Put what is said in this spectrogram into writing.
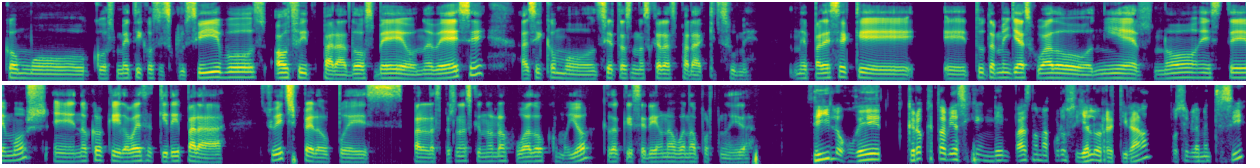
como cosméticos exclusivos, outfit para 2B o 9S, así como ciertas máscaras para Kitsume. Me parece que eh, tú también ya has jugado Nier, ¿no? Este Mosh, Eh, no creo que lo vayas a adquirir para Switch, pero pues para las personas que no lo han jugado como yo, creo que sería una buena oportunidad. Sí, lo jugué, creo que todavía sigue en Game Pass, no me acuerdo si ya lo retiraron, posiblemente sí.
